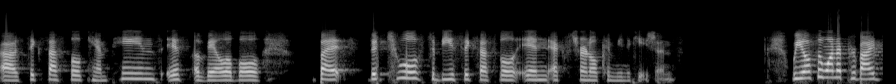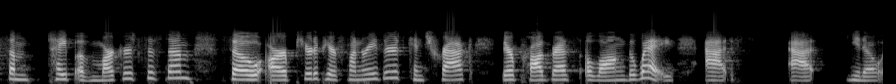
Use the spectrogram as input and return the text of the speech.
uh, successful campaigns if available, but the tools to be successful in external communications. We also want to provide some type of marker system so our peer-to-peer -peer fundraisers can track their progress along the way. At, at you know,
